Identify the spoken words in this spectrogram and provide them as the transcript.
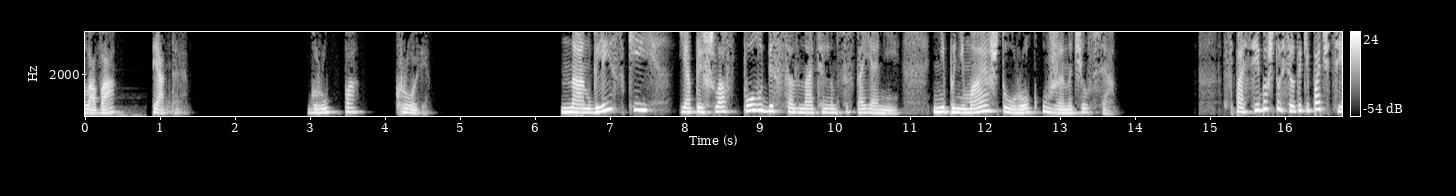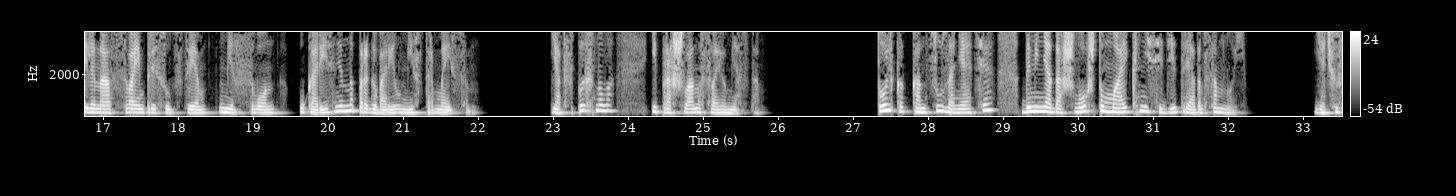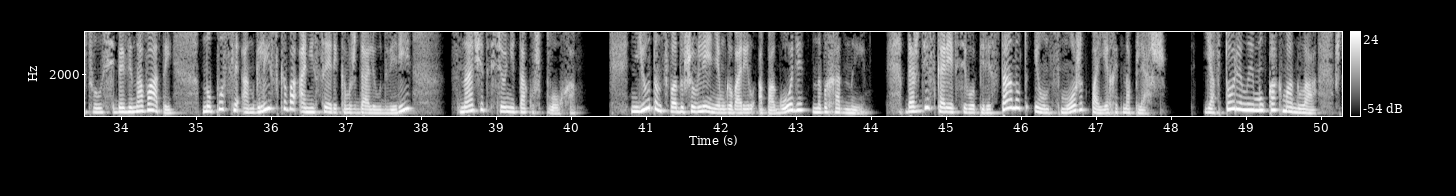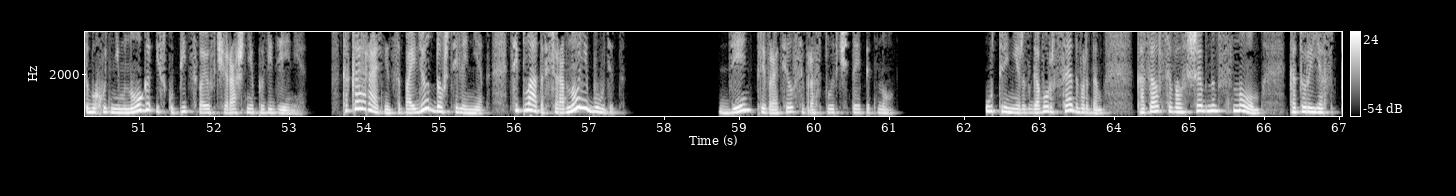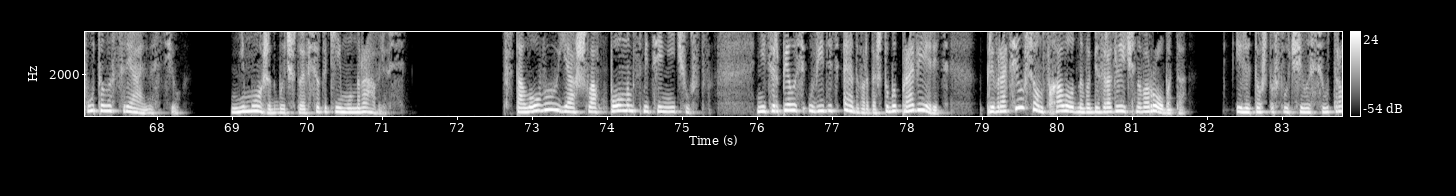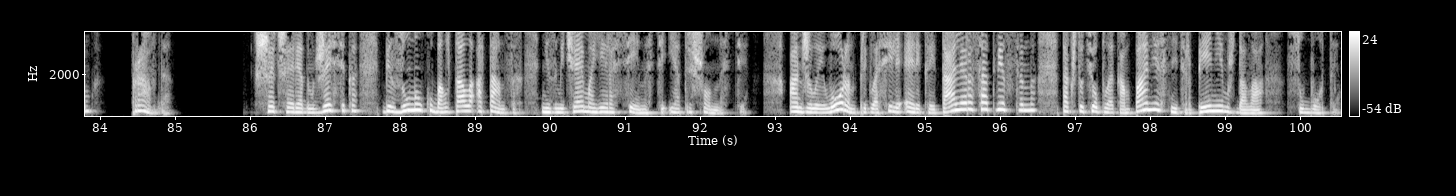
Глава пятая. Группа крови. На английский я пришла в полубессознательном состоянии, не понимая, что урок уже начался. «Спасибо, что все-таки почтили нас своим присутствием, мисс Свон», укоризненно проговорил мистер Мейсон. Я вспыхнула и прошла на свое место. Только к концу занятия до меня дошло, что Майк не сидит рядом со мной. Я чувствовала себя виноватой, но после английского они с Эриком ждали у двери, значит, все не так уж плохо. Ньютон с воодушевлением говорил о погоде на выходные. Дожди, скорее всего, перестанут, и он сможет поехать на пляж. Я вторила ему как могла, чтобы хоть немного искупить свое вчерашнее поведение. Какая разница, пойдет дождь или нет? Тепла-то все равно не будет. День превратился в расплывчатое пятно. Утренний разговор с Эдвардом казался волшебным сном, который я спутала с реальностью. Не может быть, что я все-таки ему нравлюсь. В столовую я шла в полном смятении чувств. Не терпелось увидеть Эдварда, чтобы проверить, превратился он в холодного безразличного робота — или то, что случилось утром, правда? Шедшая рядом Джессика безумолку болтала о танцах, не замечая моей рассеянности и отрешенности. Анджела и Лорен пригласили Эрика и Тайлера, соответственно, так что теплая компания с нетерпением ждала субботы.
